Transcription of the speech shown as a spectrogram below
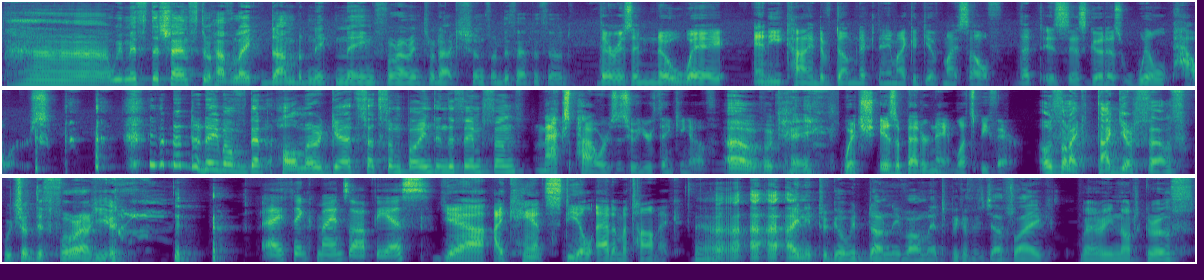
Ah, we missed the chance to have like dumb nicknames for our introduction for this episode. There is in no way any kind of dumb nickname I could give myself that is as good as Will Powers. Isn't that the name of that Homer gets at some point in The Simpsons? Max Powers is who you're thinking of, Oh, okay. which is a better name, let's be fair. Also, like, tag yourself. Which of the four are you? I think mine's obvious. Yeah, I can't steal Adam Atomic. Uh, I, I, I need to go with Donny Vomit because it's just like very not gross.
